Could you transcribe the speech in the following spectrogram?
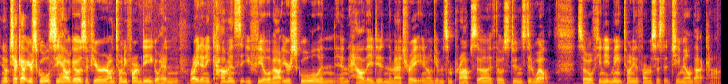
you know, check out your school, see how it goes. If you're on Tony PharmD, go ahead and write any comments that you feel about your school and, and how they did in the match rate. You know, give them some props uh, if those students did well. So if you need me, Tony the Pharmacist at gmail.com.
